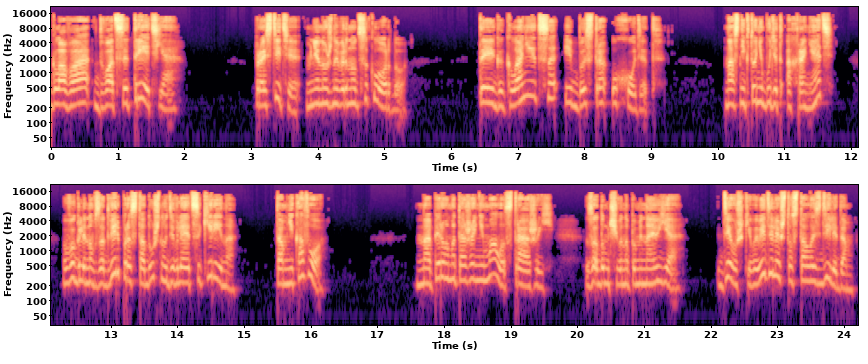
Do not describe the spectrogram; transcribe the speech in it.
Глава двадцать третья. «Простите, мне нужно вернуться к лорду». Тейга кланяется и быстро уходит. «Нас никто не будет охранять?» Выглянув за дверь, простодушно удивляется Кирина. «Там никого». «На первом этаже немало стражей», — задумчиво напоминаю я. «Девушки, вы видели, что стало с Дилидом?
